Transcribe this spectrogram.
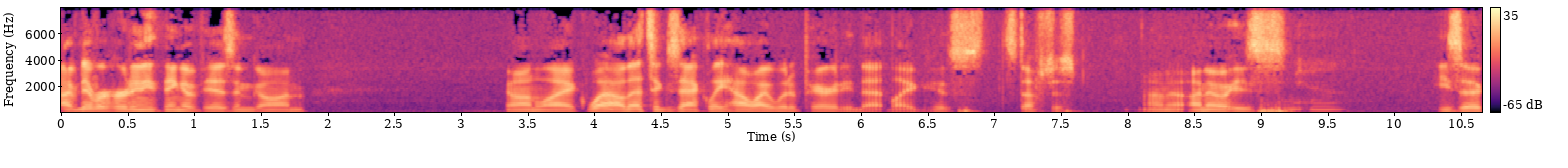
I've never heard anything of his and gone, gone like, wow, that's exactly how I would have parodied that. Like his stuff's just, I don't know. I know he's he's a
